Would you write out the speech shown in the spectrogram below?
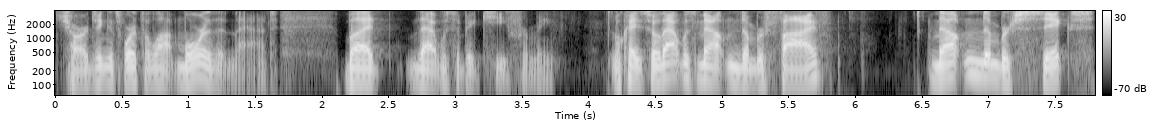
charging. It's worth a lot more than that. But that was a big key for me. Okay, so that was mountain number five. Mountain number six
